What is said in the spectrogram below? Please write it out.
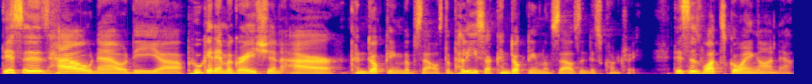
This is how now the uh, Phuket immigration are conducting themselves. The police are conducting themselves in this country. This is what's going on now.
